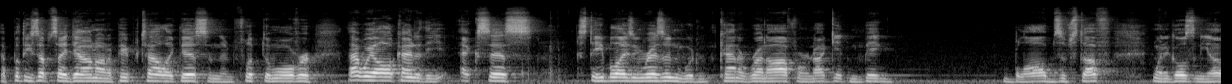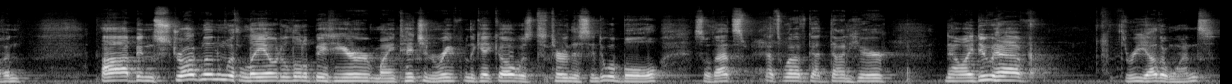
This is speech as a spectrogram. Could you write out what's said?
I put these upside down on a paper towel like this and then flipped them over. That way all kind of the excess stabilizing resin would kind of run off and we're not getting big blobs of stuff when it goes in the oven. Uh, I've been struggling with layout a little bit here. My intention right from the get-go was to turn this into a bowl. So that's, that's what I've got done here. Now I do have three other ones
